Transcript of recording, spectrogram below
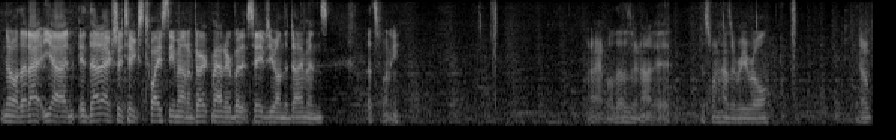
No, that yeah, it, that actually takes twice the amount of dark matter, but it saves you on the diamonds. That's funny. All right, well those are not it. This one has a reroll. Nope.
